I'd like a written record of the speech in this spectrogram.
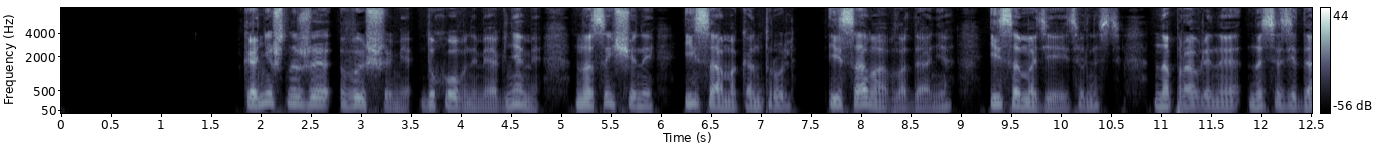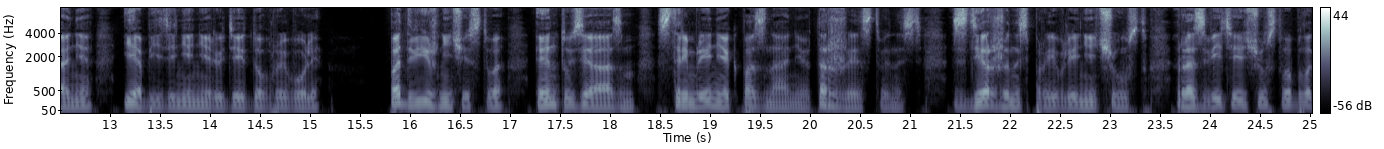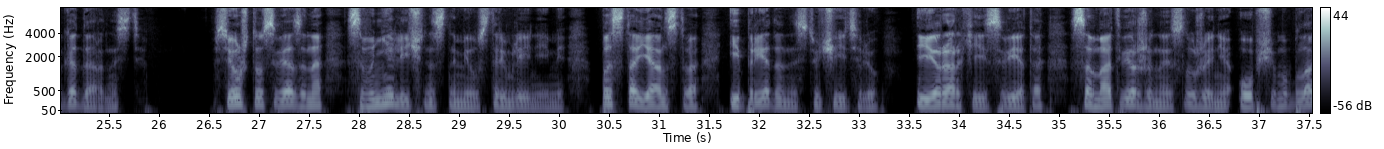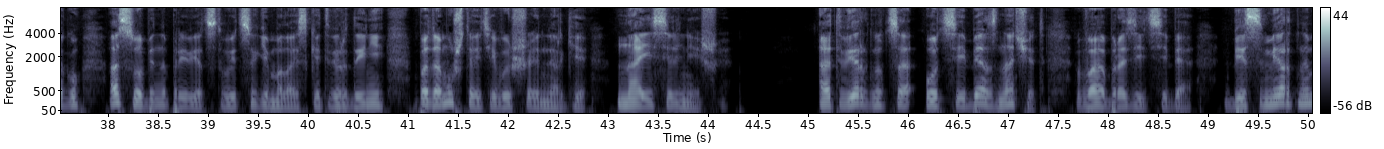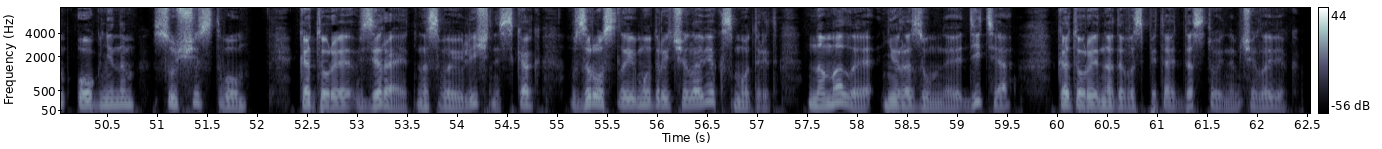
Конечно же, высшими духовными огнями насыщены и самоконтроль, и самообладание, и самодеятельность, направленная на созидание и объединение людей доброй воли, подвижничество, энтузиазм, стремление к познанию, торжественность, сдержанность проявления чувств, развитие чувства благодарности. Все, что связано с внеличностными устремлениями, постоянство и преданность учителю, иерархии света, самоотверженное служение общему благу особенно приветствуется гималайской твердыней, потому что эти высшие энергии наисильнейшие. Отвергнуться от себя значит вообразить себя бессмертным огненным существом, которое взирает на свою личность, как взрослый и мудрый человек смотрит на малое неразумное дитя, которое надо воспитать достойным человеком.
